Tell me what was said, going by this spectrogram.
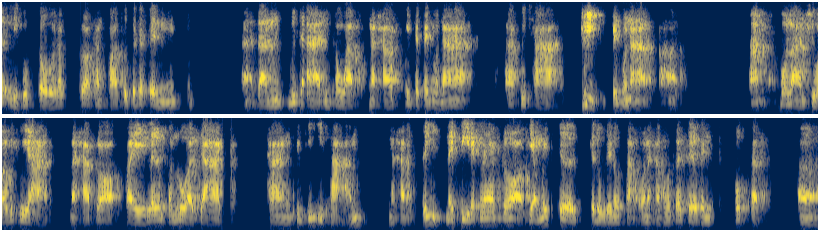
รอิริบุโตแล้วก็ทางขวาสุดก็จะเป็นอาจารย์วิจาอินทวัฒน์นะครับ ที่จะเป็นหัวหน้าภาควิชา เป็นหัวหน้าอ่าภาคโบราณชีววิทยานะครับ ก็ไปเริ่มสำรวจจากทางพื้นที่อีสานนะครับ ซึ่งในปีแรก ๆ ก็ยังไม่เจอกระดูกไดโนเสาร์นะครับมันก็เจอเป็นพบสัตว์เอ่อ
